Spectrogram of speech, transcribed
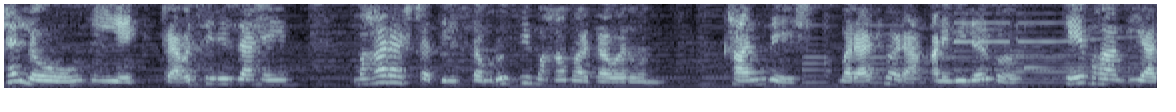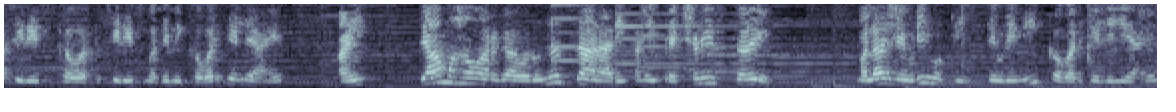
हॅलो ही एक ट्रॅव्हल सिरीज आहे. महाराष्ट्रातील समृद्धी महामार्गावरून खानदेश मराठवाडा आणि विदर्भ हे भाग या सिरीज कव्हर सिरीजमध्ये मी कव्हर केले आहेत. आणि त्या महामार्गावरूनच जाणारी काही प्रेक्षणीय स्थळे मला जेवढी होती तेवढी मी कव्हर केलेली आहेत.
